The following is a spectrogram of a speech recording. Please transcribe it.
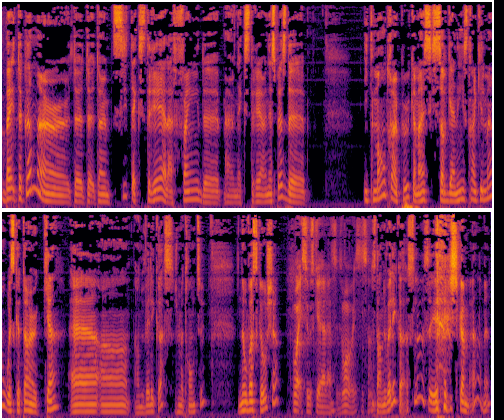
Ben, t'as comme un, t'as, t'as- un petit extrait à la fin de, ben, un extrait, un espèce de, il te montre un peu comment est-ce qu'il s'organise tranquillement, ou est-ce que t'as un camp euh, en, en Nouvelle-Écosse, je me trompe-tu? Nova Scotia? Ouais, c'est où ce que. à la- Ouais, ouais, c'est ça. C'est en Nouvelle-Écosse, là. C'est, je suis comme, ah, man.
